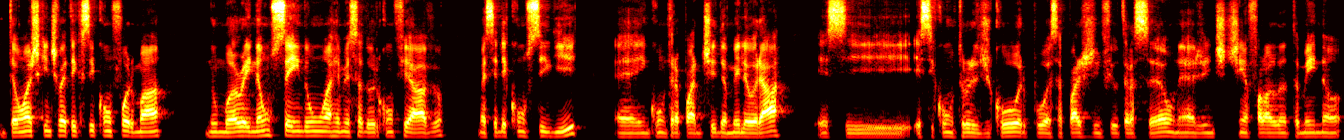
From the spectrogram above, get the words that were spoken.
Então acho que a gente vai ter que se conformar no Murray não sendo um arremessador confiável, mas se ele conseguir, é, em contrapartida, melhorar esse, esse controle de corpo, essa parte de infiltração, né? A gente tinha falado também no,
